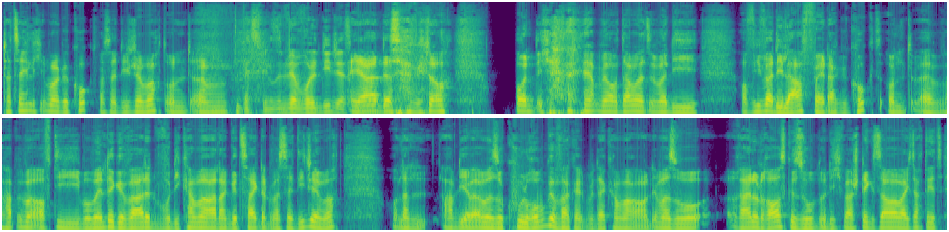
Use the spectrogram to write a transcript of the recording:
tatsächlich immer geguckt, was der DJ macht und ähm, Deswegen sind wir wohl DJs. Ja, geworden. deshalb genau. Und ich habe mir auch damals immer die auf Viva die Love Parade angeguckt und ähm, habe immer auf die Momente gewartet, wo die Kamera dann gezeigt hat, was der DJ macht. Und dann haben die aber immer so cool rumgewackelt mit der Kamera und immer so rein und raus gezoomt und ich war stinksauer, weil ich dachte jetzt,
